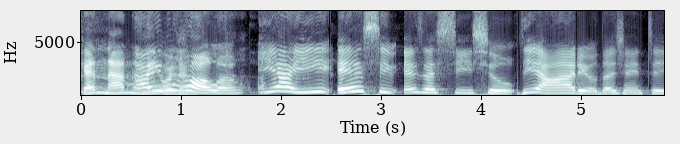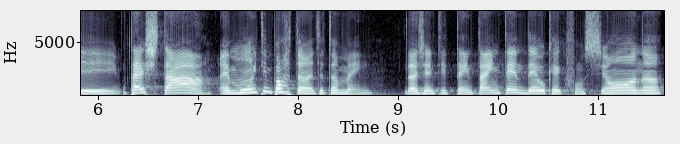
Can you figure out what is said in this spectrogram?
Quer nada, Aí né? não Olha. rola. E aí, esse exercício diário da gente testar é muito importante também. Da gente tentar entender o que, que funciona,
